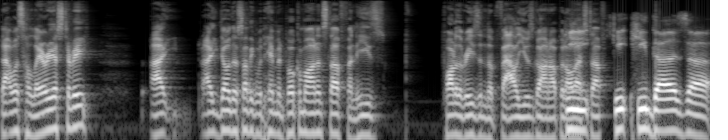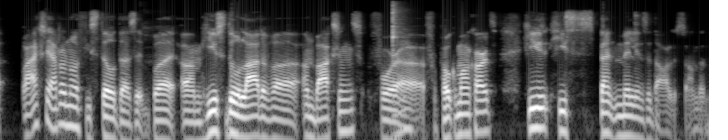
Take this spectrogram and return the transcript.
That was hilarious to me. I I know there's something with him and Pokemon and stuff, and he's part of the reason the value's gone up and all that stuff. he he does uh well actually i don't know if he still does it but um he used to do a lot of uh unboxings for uh for pokemon cards he he spent millions of dollars on them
